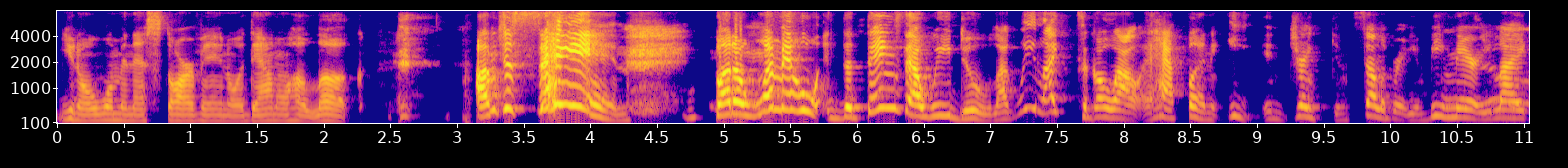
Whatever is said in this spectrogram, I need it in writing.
you know a woman that's starving or down on her luck i'm just saying. But a woman who the things that we do like we like to go out and have fun and eat and drink and celebrate and be merry like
